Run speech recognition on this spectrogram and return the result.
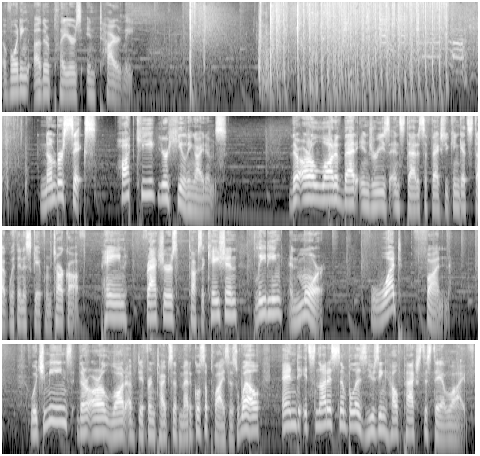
avoiding other players entirely. Number 6. Hotkey your healing items. There are a lot of bad injuries and status effects you can get stuck with in Escape from Tarkov. Pain, fractures, toxication, bleeding, and more. What fun! Which means there are a lot of different types of medical supplies as well, and it's not as simple as using health packs to stay alive.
